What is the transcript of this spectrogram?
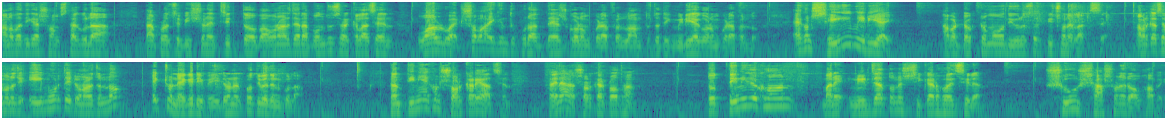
মানবাধিকার সংস্থাগুলা, তারপর হচ্ছে বিশ্ব নেতৃত্ব বা ওনার যারা বন্ধু সার্কেল আছেন ওয়ার্ল্ড ওয়াইড সবাই কিন্তু পুরো দেশ গরম করে ফেলল, আন্তর্জাতিক মিডিয়া গরম করে ফেলল। এখন সেই মিডিয়ায় আবার ডক্টর মোহাম্মদ ইউনুসের পিছনে লাগছে। আমার কাছে মনে হচ্ছে এই মুহূর্তে এটা ওনার জন্য একটু নেগেটিভ এই ধরনের প্রতিবেদনগুলা। কারণ তিনি এখন সরকারে আছেন, তাই না? সরকার প্রধান। তো তিনি যখন মানে নির্যাতনের শিকার হয়েছিলেন, সুশাসনের অভাবে,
